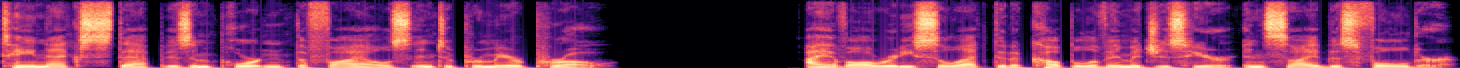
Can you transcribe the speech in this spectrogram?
The next step is important the files into Premiere Pro. I have already selected a couple of images here inside this folder.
